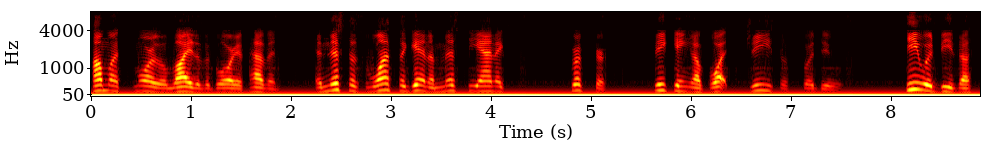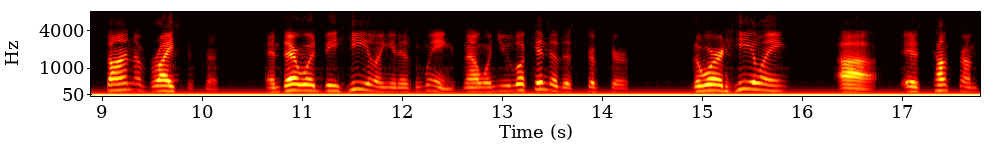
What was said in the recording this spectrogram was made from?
how much more the light of the glory of heaven? And this is once again a messianic scripture speaking of what Jesus would do. He would be the Sun of righteousness, and there would be healing in his wings. Now, when you look into the scripture, the word healing uh, is comes from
